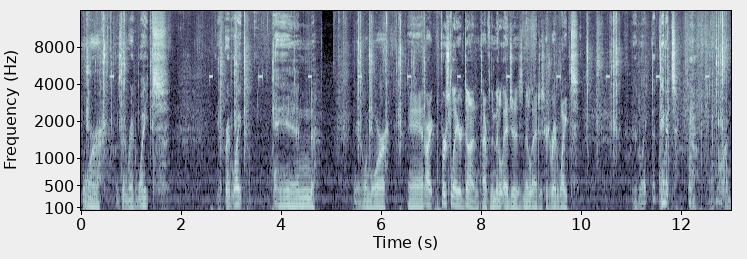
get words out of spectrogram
One more. Was that red, white? Yeah, red, white. And there's one more. And all right, first layer done. Time for the middle edges. Middle edges. Here's red, white. Red, white. Damn it. Come on.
